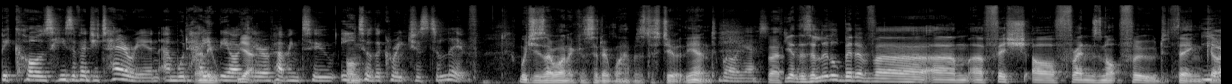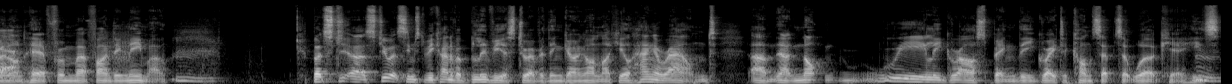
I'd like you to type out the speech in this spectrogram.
because he's a vegetarian and would And hate he- the idea yeah. of having to eat On- other creatures to live. Which is ironic considering what happens to Stew at the end. Well, yes. But yeah, there's a little bit of uh, um, a fish of friends, not food thing going Yeah. on here from uh, Finding Nemo. But Stu- uh, Stuart seems to be kind of oblivious to everything going on. Like he'll hang around, um, not really grasping the greater concepts at work here. He's,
